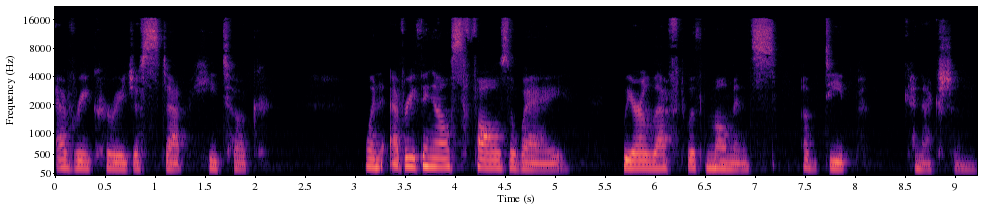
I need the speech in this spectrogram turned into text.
every courageous step he took. When everything else falls away, we are left with moments of deep connection.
